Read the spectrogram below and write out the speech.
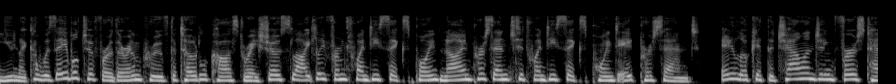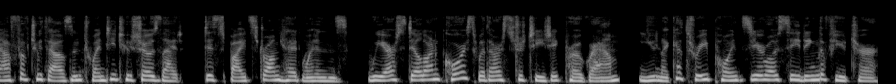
UNIQA was able to further improve the total cost ratio slightly from 26.9% to 26.8%. A look at the challenging first half of 2022 shows that, despite strong headwinds, we are still on course with our strategic program, UNIQA 3.0 Seeding the Future.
